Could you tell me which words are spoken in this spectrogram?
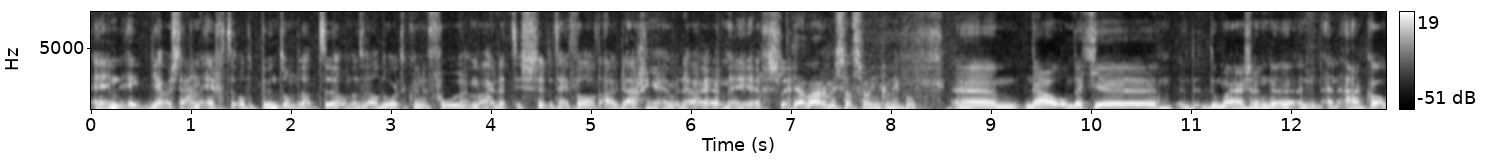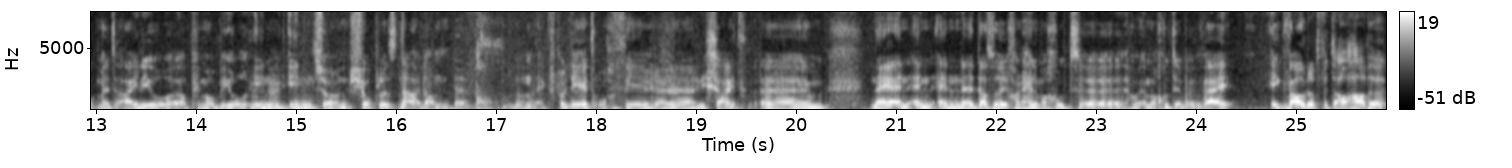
en eh, ja, we staan echt op het punt om dat, uh, om dat wel door te kunnen voeren. Maar dat, is, uh, dat heeft wel wat uitdagingen hebben we daarmee uh, geslecht. Ja, waarom is dat zo ingewikkeld? Um, nou, omdat je... Doe maar eens een, een, een aankoop met Ideal op je mobiel mm -hmm. in, mhm. in zo'n shoplet. Nou, dan, ja. dan explodeert ongeveer die site. Um, nou ja, en en, en dat wil je gewoon helemaal goed, helemaal goed hebben. Wij ik wou dat we het al hadden,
